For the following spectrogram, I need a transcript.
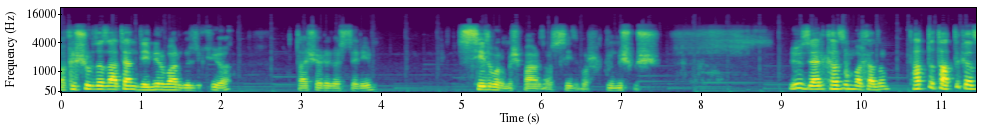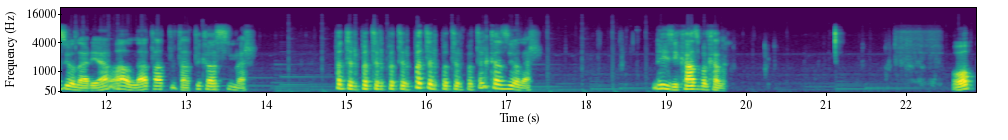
Bakın şurada zaten demir var gözüküyor. Hatta şöyle göstereyim. Silver'mış pardon silver. Gümüşmüş. Güzel kazın bakalım. Tatlı tatlı kazıyorlar ya. Vallahi tatlı tatlı kazsınlar. Pıtır pıtır pıtır pıtır pıtır pıtır kazıyorlar. Lazy kaz bakalım. Hop.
